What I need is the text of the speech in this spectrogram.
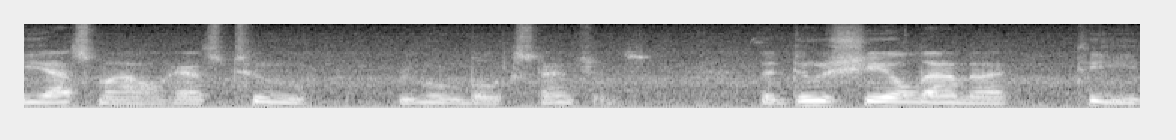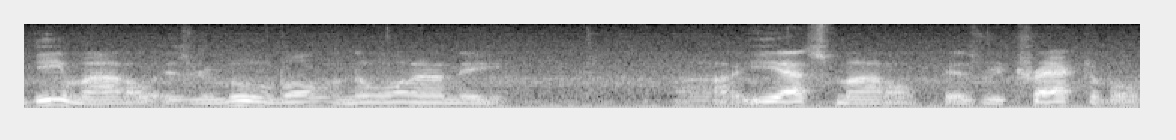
ES model has two removable extensions. The dew shield on the TED model is removable and the one on the uh, ES model is retractable.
